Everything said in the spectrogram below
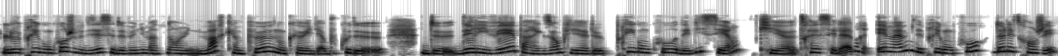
Le prix Goncourt, je vous disais, c'est devenu maintenant une marque un peu, donc euh, il y a beaucoup de, dérivés. Par exemple, il y a le prix Goncourt des lycéens, qui est euh, très célèbre, et même des prix Goncourt de l'étranger.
